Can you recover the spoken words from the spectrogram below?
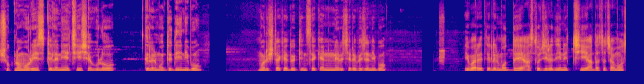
শুকনো মরিচ তেলে নিয়েছি, সেগুলো তেলের মধ্যে দিয়ে নিব। মরিচটাকে দুই তিন সেকেন্ড নেড়ে ভেজে নিব। এবারে তেলের মধ্যে আস্ত জিরে দিয়ে নিচ্ছি আধা চা চামচ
